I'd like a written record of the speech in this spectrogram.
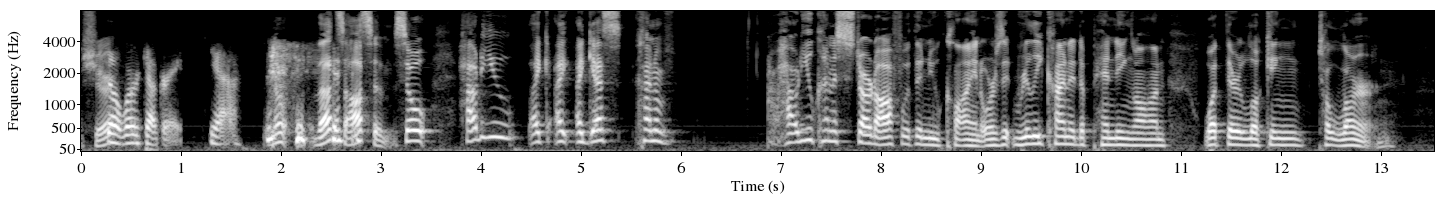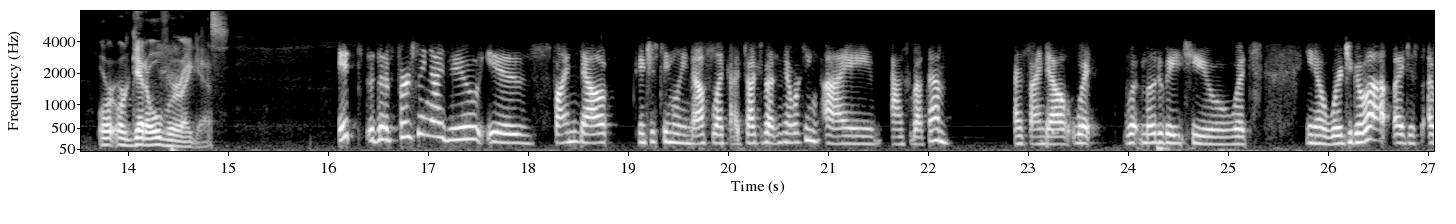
Sure. so it worked out great. Yeah. no, that's awesome. So, how do you like? I, I guess kind of how do you kind of start off with a new client, or is it really kind of depending on what they're looking to learn or or get over? I guess. It the first thing I do is find out. Interestingly enough, like I talked about in networking, I ask about them. I find out what what motivates you. What's you know where'd you go up? I just I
